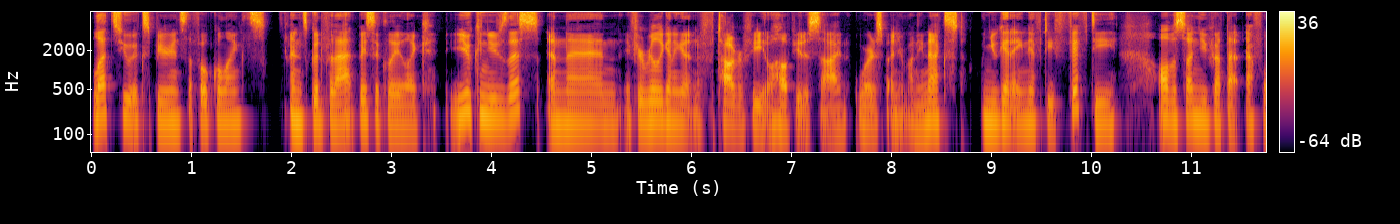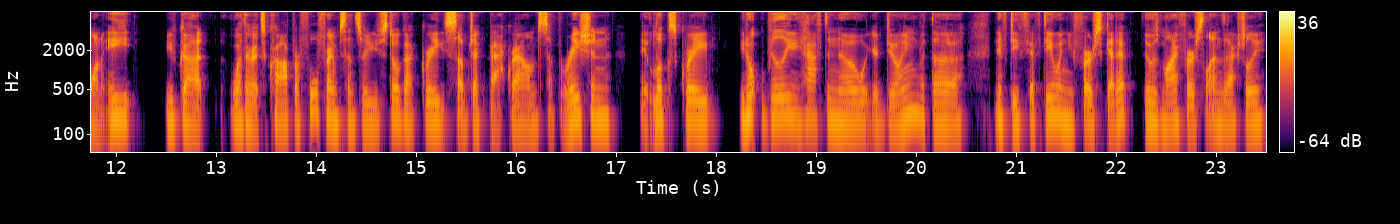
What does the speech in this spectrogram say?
lets you experience the focal lengths and it's good for that. Basically, like you can use this, and then if you're really going to get into photography, it'll help you decide where to spend your money next. When you get a nifty 50, all of a sudden you've got that f1.8, you've got whether it's crop or full frame sensor, you've still got great subject background separation. It looks great. You don't really have to know what you're doing with the Nifty 50 when you first get it. It was my first lens actually.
